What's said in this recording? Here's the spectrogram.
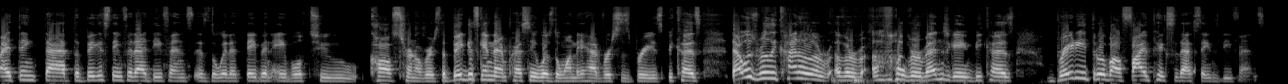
I think that the biggest thing for that defense is the way that they've been able to cause turnovers. The biggest game that impressed me was the one they had versus Brees because that was really kind of a, of a, of a revenge game because Brady threw about five picks to that Saints defense.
